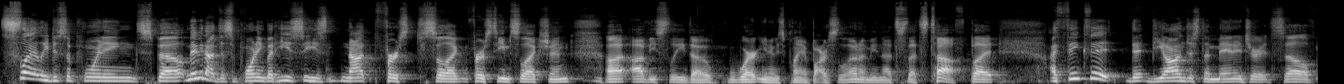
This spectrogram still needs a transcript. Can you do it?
slightly disappointing disappointing spell. Maybe not disappointing, but he's he's not first select first team selection. Uh, obviously, though, where you know he's playing at Barcelona. I mean, that's that's tough. But I think that that beyond just the manager itself,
